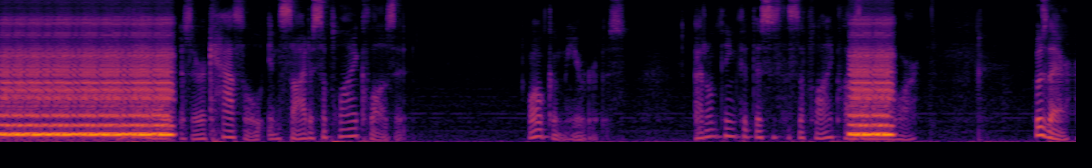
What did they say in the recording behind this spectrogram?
castle. Is there a castle inside a supply closet? Welcome, heroes. I don't think that this is the supply closet anymore. Who's there?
